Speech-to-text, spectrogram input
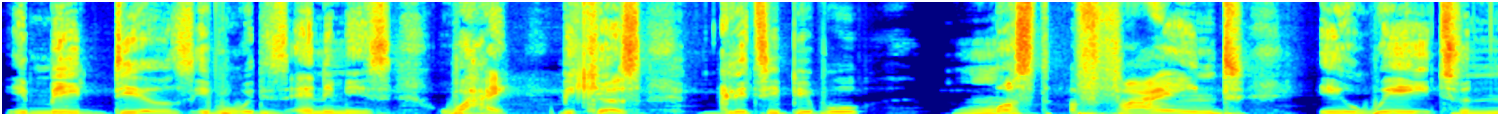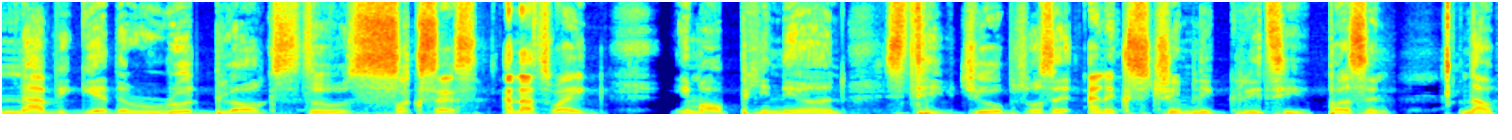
He made deals even with his enemies. Why? Because gritty people must find a way to navigate the roadblocks to success. And that's why, in my opinion, Steve Jobs was an extremely gritty person. Now,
